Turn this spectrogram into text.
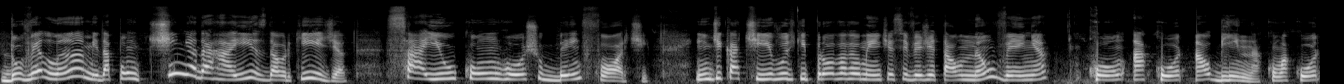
do velame, da pontinha da raiz da orquídea, saiu com um roxo bem forte, indicativo de que provavelmente esse vegetal não venha com a cor albina, com a cor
